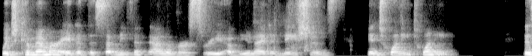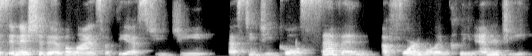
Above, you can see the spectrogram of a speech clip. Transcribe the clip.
which commemorated the 75th anniversary of the United Nations in 2020. This initiative aligns with the SDG, SDG Goal 7, Affordable and Clean Energy,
